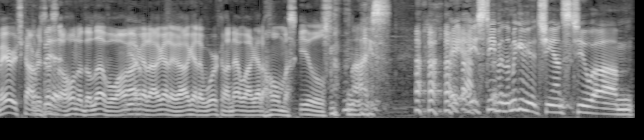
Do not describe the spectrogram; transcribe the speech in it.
Marriage conference, that's a whole nother level. I, I gotta, I gotta, I gotta work on that one. I gotta hone my skills. Nice. hey, hey, Stephen, let me give you a chance to um,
